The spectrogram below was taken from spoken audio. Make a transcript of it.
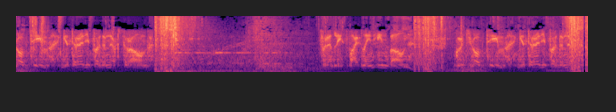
job, team. Get ready for the next round. Friendly spy plane inbound. Good job, team. Get ready for the next round.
